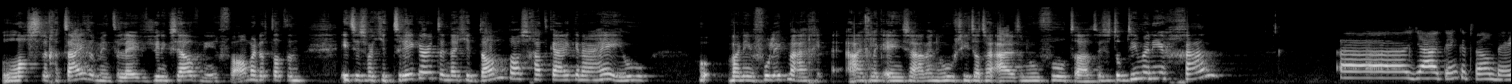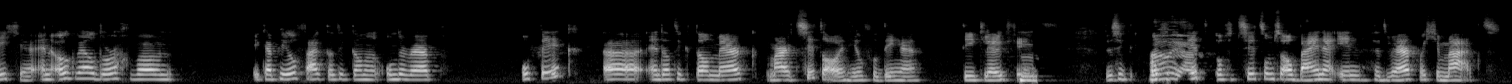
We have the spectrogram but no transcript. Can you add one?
lastige tijd om in te leven, vind ik zelf in ieder geval. Maar dat dat een, iets is wat je triggert en dat je dan pas gaat kijken naar, hey, hoe, wanneer voel ik me eigenlijk eenzaam en hoe ziet dat eruit en hoe voelt dat? Is het op die manier gegaan? Eh, ja, ik denk het wel een beetje. En ook wel door gewoon. Ik heb heel vaak dat ik dan een onderwerp oppik. eh, en dat ik dan merk, maar het zit al in heel veel dingen die ik leuk vind. Dus ik, of, Oh, het ja. zit, of het zit soms al bijna in het werk wat je maakt.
